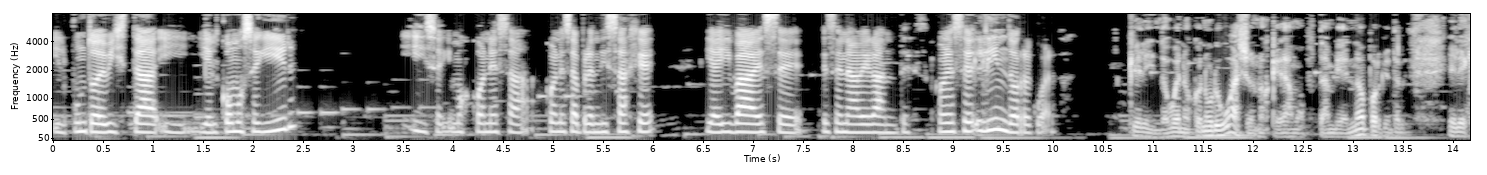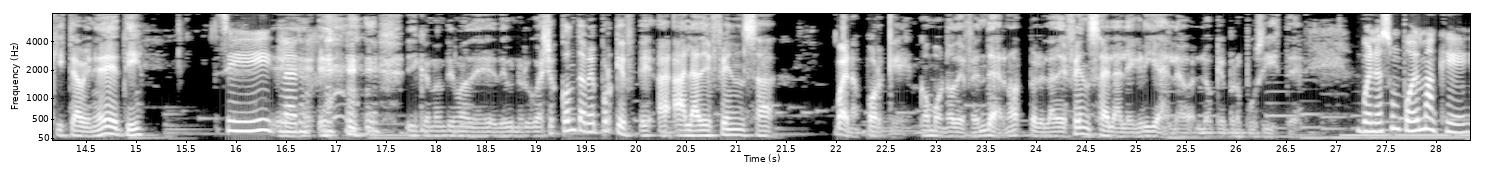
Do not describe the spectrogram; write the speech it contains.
el punto de vista y, el cómo seguir y seguimos con esa con ese aprendizaje y ahí va ese ese navegante con ese lindo recuerdo qué lindo bueno con uruguayos nos quedamos también no porque elegiste a Benedetti Sí, claro. y con un tema de, un uruguayo. Contame por qué eh, a, la defensa, bueno, ¿por qué? ¿Cómo no defender, no? Pero la defensa de la alegría es lo que propusiste. Bueno, es un poema que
